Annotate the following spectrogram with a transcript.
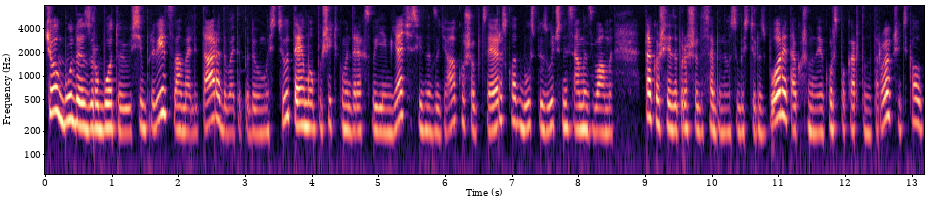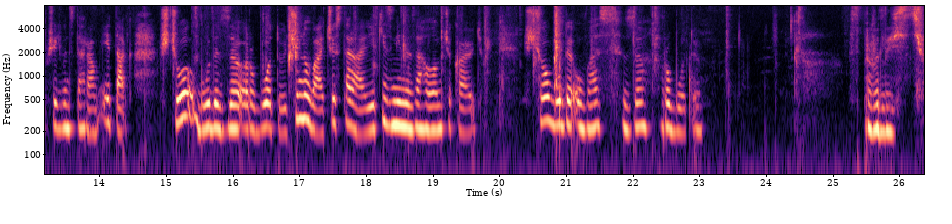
Що буде з роботою? Всім привіт! З вами Алітара. Давайте подивимось цю тему. Пишіть в коментарях своє ім'я чи свій знак зодіаку, щоб цей розклад був співзвучний саме з вами. Також я запрошую до себе на особисті розбори. Також у мене є курс по картам Таро. Якщо цікаво, пишіть в інстаграм. І так, що буде з роботою? Чи нова, чи стара? Які зміни загалом чекають? Що буде у вас з роботою? Справедливість.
